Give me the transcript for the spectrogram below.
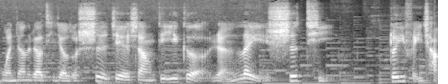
文章的标题叫做《世界上第一个人类尸体堆肥场》。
